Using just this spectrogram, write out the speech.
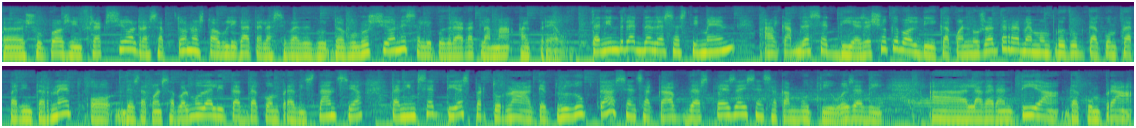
eh, suposi infracció, el receptor no està obligat a la seva devolució ni se li podrà reclamar el preu. Tenim dret de desestiment al cap de 7 dies. Això què vol dir? Que quan nosaltres rebem un producte comprat per internet o des de qualsevol modalitat de compra a distància, tenim 7 dies per tornar aquest producte sense cap despesa i sense cap motiu. És a dir, eh, la garantia de comprar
